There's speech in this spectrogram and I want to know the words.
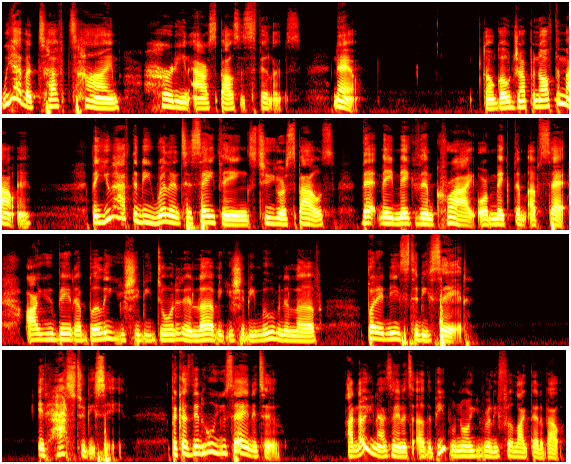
We have a tough time hurting our spouse's feelings. Now, don't go jumping off the mountain But you have to be willing to say things to your spouse that may make them cry or make them upset. Are you being a bully? You should be doing it in love and you should be moving in love, but it needs to be said. It has to be said. Because then who are you saying it to? I know you're not saying it to other people, knowing you really feel like that about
